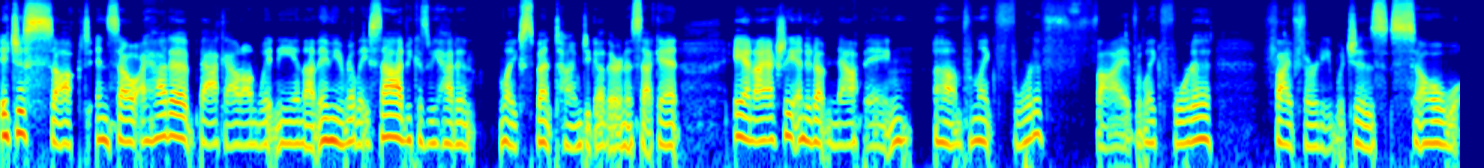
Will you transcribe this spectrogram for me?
it just sucked. And so I had to back out on Whitney and that made me really sad because we hadn't like spent time together in a second. And I actually ended up napping um, from like four to five or like four to five thirty, which is so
